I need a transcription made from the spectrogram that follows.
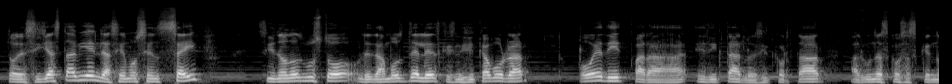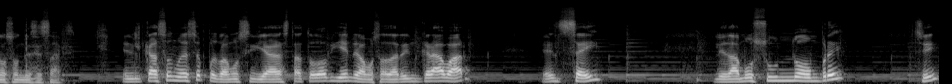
Entonces, si ya está bien, le hacemos en Save. Si no nos gustó, le damos Delete, que significa borrar, o Edit para editarlo, es decir, cortar algunas cosas que no son necesarias. En el caso nuestro, pues vamos, si ya está todo bien, le vamos a dar en grabar, en Save, le damos un nombre, ¿sí?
